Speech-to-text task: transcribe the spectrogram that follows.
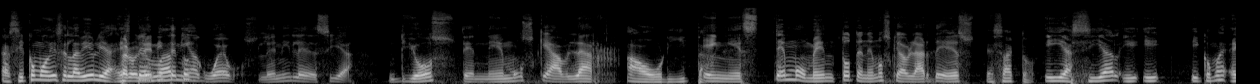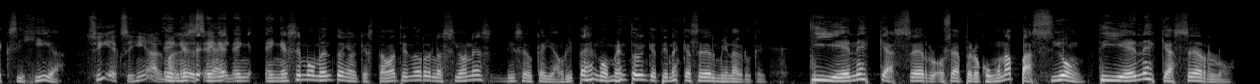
así como dice la Biblia, Pero este Lenny vato- tenía huevos. Lenny le decía, Dios, tenemos que hablar. ahorita. En este momento tenemos que hablar de esto. Exacto. Y hacía, y, y, y cómo es? exigía. Sí, exigía. En ese, decía, en, en- en ese momento en el que estaban teniendo relaciones, dice, ok, ahorita es el momento en que tienes que hacer el milagro, ok. Tienes que hacerlo, o sea, pero con una pasión, tienes que hacerlo,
